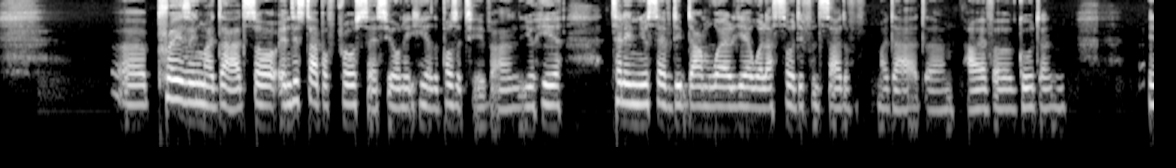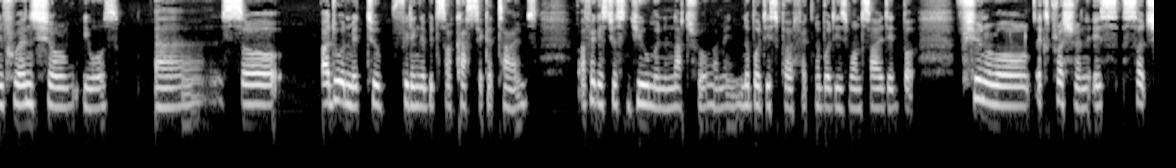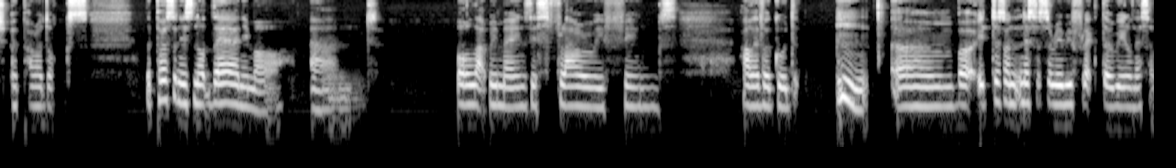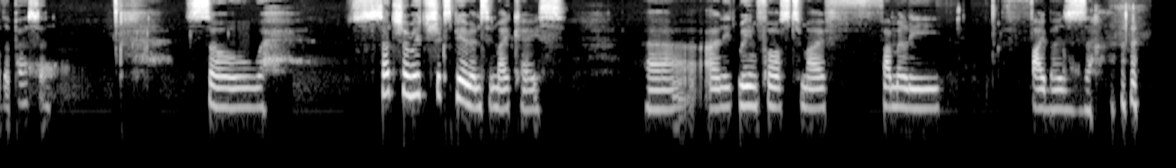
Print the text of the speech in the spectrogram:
uh, praising my dad. So in this type of process, you only hear the positive and you hear telling yourself deep down, well, yeah, well, I saw a different side of my dad, um, however good and influential he was. Uh, so I do admit to feeling a bit sarcastic at times. I think it's just human and natural. I mean, nobody's perfect, nobody's one sided, but funeral expression is such a paradox. The person is not there anymore, and all that remains is flowery things, however good. um, but it doesn't necessarily reflect the realness of the person. So, such a rich experience in my case. Uh, and it reinforced my family fibers.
